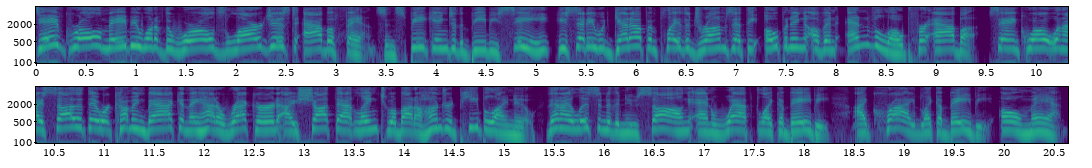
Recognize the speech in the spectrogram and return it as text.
Dave Grohl may be one of the world's largest ABBA fans. And speaking to the BBC, he said he would get up and play the drums at the opening of an envelope for ABBA, saying, quote, when I saw that they were coming back and they had a record, I shot that link to about 100 people I knew. Then I listened to the new song and wept like a baby. I cried like a baby. Oh, man.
